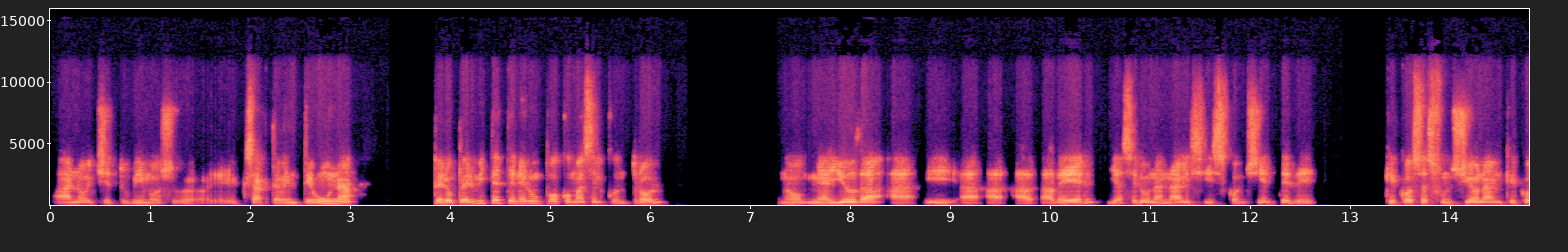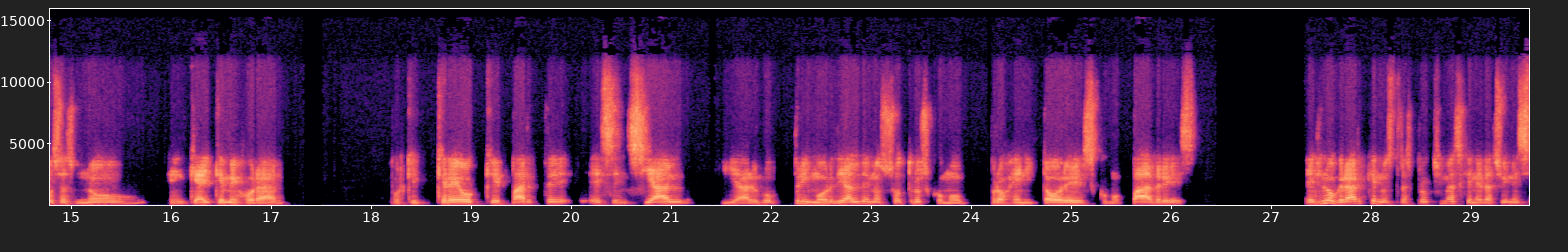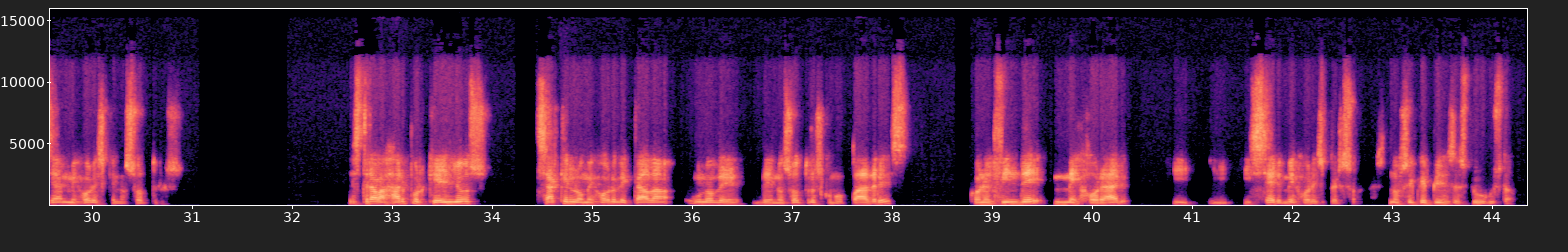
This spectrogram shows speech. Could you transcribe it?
Anoche tuvimos eh, exactamente una, pero permite tener un poco más el control ¿no? Me ayuda a, a, ver y hacer un análisis consciente de qué cosas funcionan, qué cosas no, en qué hay que mejorar, porque creo que parte esencial y algo primordial de nosotros como progenitores, como padres, es lograr que nuestras próximas generaciones sean mejores que nosotros. Es trabajar porque ellos saquen lo mejor de cada uno de, nosotros como padres con el fin de mejorar y, ser mejores personas. No sé qué piensas tú, Gustavo.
